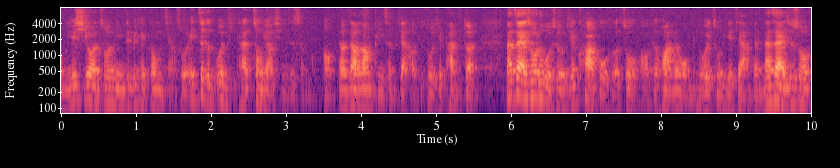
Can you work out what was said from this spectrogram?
我们就希望说您这边可以跟我们讲说，哎这个问题它的重要性是什么？哦，让让让评审比较好去做一些判断。那再来说，如果说有一些跨国合作哦的话，那我们也会做一些加分。那再来就是说，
